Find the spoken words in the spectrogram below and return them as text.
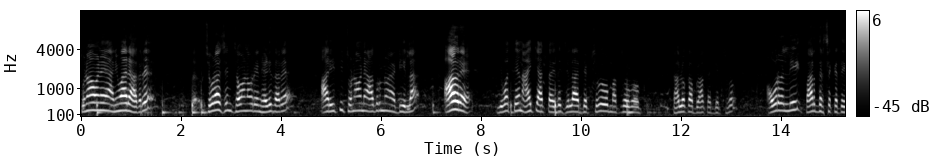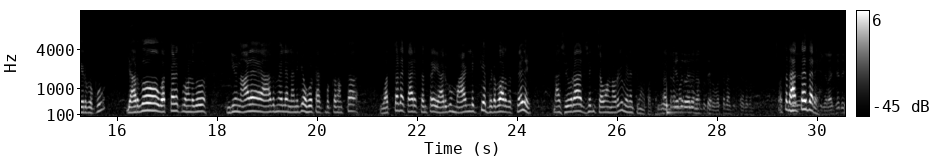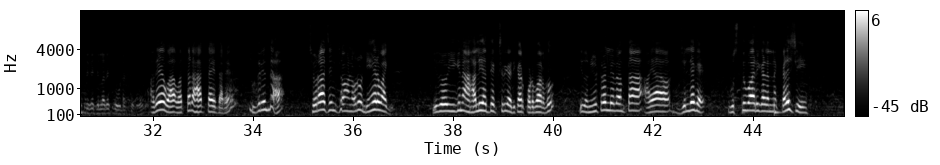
ಚುನಾವಣೆ ಅನಿವಾರ್ಯ ಆದರೆ ಶಿವರಾಜ್ ಸಿಂಗ್ ಚೌಹಾಣ್ ಅವರು ಏನು ಹೇಳಿದ್ದಾರೆ ಆ ರೀತಿ ಚುನಾವಣೆ ಆದ್ರೂ ಅಡ್ಡಿ ಇಲ್ಲ. ಆದರೆ ಇವತ್ತೇನು ಆಯ್ಕೆ ಆಗ್ತಾ ಇದೆ ಜಿಲ್ಲಾಧ್ಯಕ್ಷರು ಮತ್ತು ತಾಲೂಕಾ ಬ್ಲಾಕ್ ಅಧ್ಯಕ್ಷರು ಅವರಲ್ಲಿ ಪಾರದರ್ಶಕತೆ ಇರಬೇಕು. ಯಾರ್ದೋ ಒತ್ತಡಕ್ಕೆ ಮಾಡೋದು ನೀವು ನಾಳೆ ಆದಮೇಲೆ ನನಗೆ ಓಟ್ ಹಾಕ್ಬೇಕು ಅಂತ ಒತ್ತಡ ಕಾರ್ಯತಂತ್ರ ಯಾರಿಗೂ ಮಾಡಲಿಕ್ಕೆ ಬಿಡಬಾರ್ದು ಅಂತೇಳಿ ನಾ ಶಿವರಾಜ್ ಸಿಂಗ್ ಚೌಹಾಣ್ ಅವರಿಗೆ ವಿನಂತಿ ಮಾಡ್ಕೊತೀನಿ. ಒತ್ತಡ ಹಾಕ್ತಾ ಇದ್ದಾರೆ. ಅದೇ ಒತ್ತಡ ಹಾಕ್ತಾ ಇದ್ದಾರೆ. ಇದರಿಂದ ಶಿವರಾಜ್ ಸಿಂಗ್ ಚೌಹಾಣ್ ಅವರು ನೇರವಾಗಿ ಇದು ಈಗಿನ ಹಾಲಿ ಅಧ್ಯಕ್ಷರಿಗೆ ಅಧಿಕಾರ ಕೊಡಬಾರ್ದು. ಇದು ನ್ಯೂಟ್ರಲ್ ಇರುವಂಥ ಆಯಾ ಜಿಲ್ಲೆಗೆ ಉಸ್ತುವಾರಿಗಳನ್ನು ಕಳಿಸಿ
